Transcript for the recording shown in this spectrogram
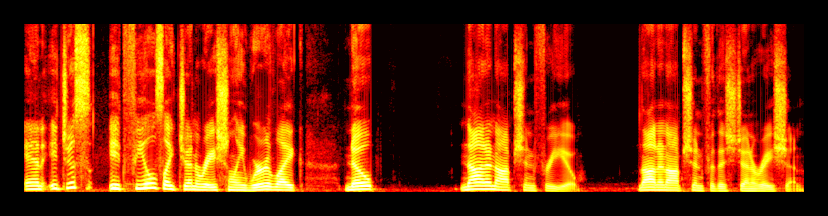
And it just it feels like generationally we're like nope, not an option for you. Not an option for this generation.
